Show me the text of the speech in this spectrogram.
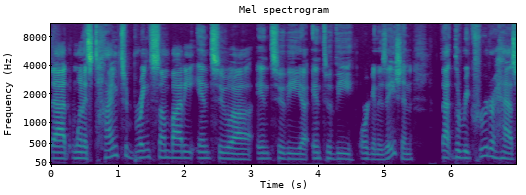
that when it's time to bring somebody into uh, into the uh, into the organization, that the recruiter has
